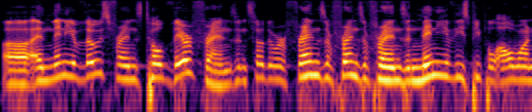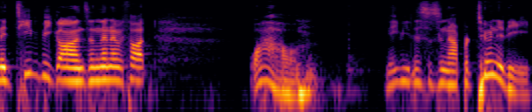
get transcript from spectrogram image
Uh, and many of those friends told their friends. And so there were friends of friends of friends. And many of these people all wanted TV-B-Gones. And then I thought, wow, maybe this is an opportunity.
